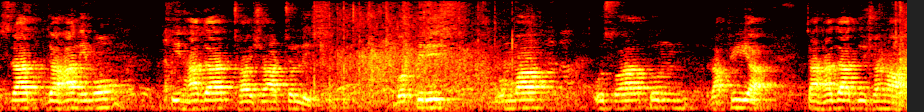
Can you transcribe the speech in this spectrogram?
ইশরাত জাহান ইমু, তিন হাজার ছয়শো আটচল্লিশ। বত্রিশ, উম্মা উসওয়াতুন রাফিয়া। চার হাজার দুইশো নয়।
